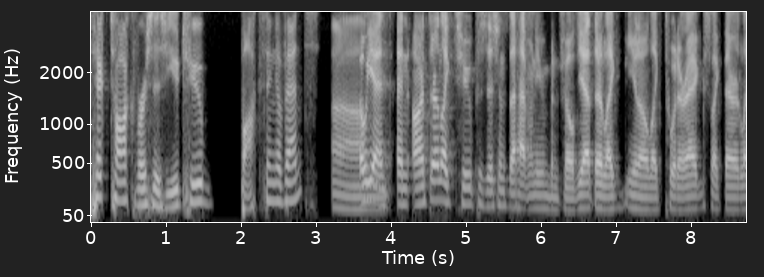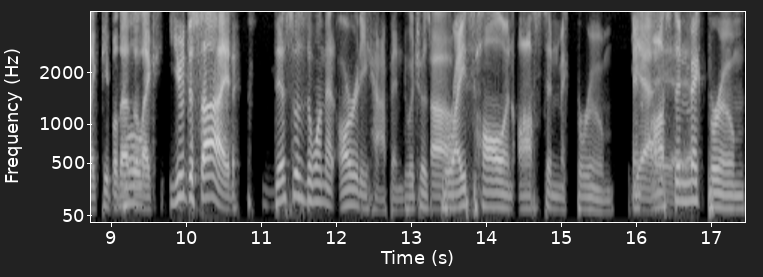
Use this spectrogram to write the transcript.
TikTok versus YouTube boxing event Um, oh yeah, and, and aren't there like two positions that haven't even been filled yet? They're like you know like Twitter eggs, like they're like people that they're like you decide. this was the one that already happened, which was Oh. Bryce Hall and Austin McBroom. And Yeah, yeah, Austin yeah. McBroom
